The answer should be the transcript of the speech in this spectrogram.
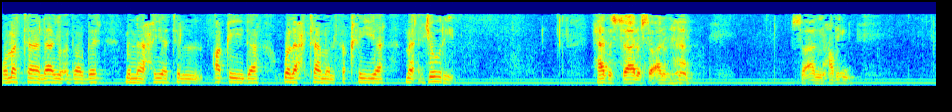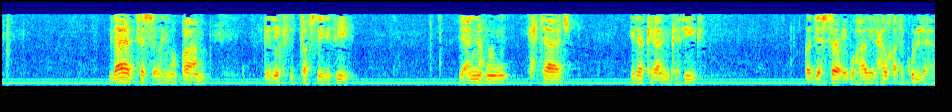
ومتى لا يعذر به من ناحية العقيدة والأحكام الفقهية. مأجورين هذا السؤال سؤال هام سؤال عظيم. لا يتسع المقام لذكر التفصيل فيه لأنه يحتاج إلى كلام كثير. قد يستوعب هذه الحلقة كلها.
